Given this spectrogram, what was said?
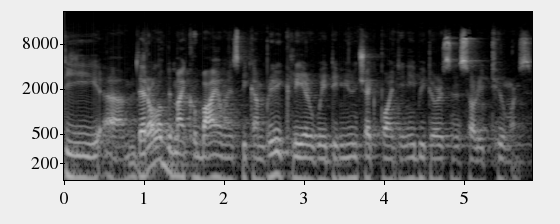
the, um, the role of the microbiome has become pretty clear with immune checkpoint inhibitors and solid tumors.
